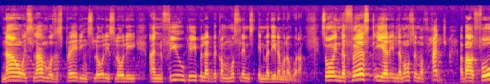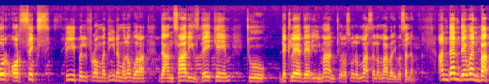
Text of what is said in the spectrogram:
Now Islam was spreading slowly, slowly, and few people had become Muslims in Medina Munawwara. So in the first year, in the mawsim of Hajj, about four or six people from Medina Munawwara, the Ansaris, they came to declare their iman to Rasulullah sallallahu alaihi wasallam. And then they went back.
